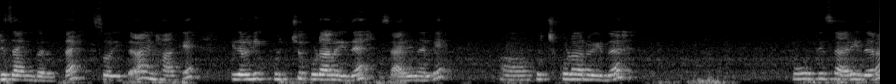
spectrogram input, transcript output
ಡಿಸೈನ್ ಬರುತ್ತೆ. ಸೊ ಈ ಥರ ಆ್ಯಂಡ್ ಹಾಗೆ ಇದರಲ್ಲಿ ಕುಚ್ಚು ಕೂಡ ಇದೆ ಸ್ಯಾರಿನಲ್ಲಿ. ಕುಚ್ಚು ಕೂಡ ಇದೆ. ಪೂರ್ತಿ ಸ್ಯಾರಿ ಇದರ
